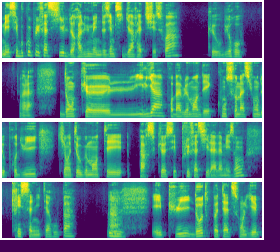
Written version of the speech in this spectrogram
Mais c'est beaucoup plus facile de rallumer une deuxième cigarette chez soi qu'au bureau. Voilà. Donc, euh, il y a probablement des consommations de produits qui ont été augmentées parce que c'est plus facile à la maison, crise sanitaire ou pas. Hein. Mmh. Et puis, d'autres peut-être sont liés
